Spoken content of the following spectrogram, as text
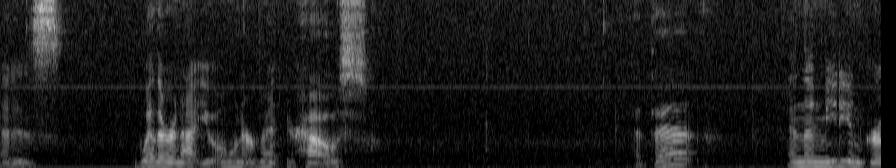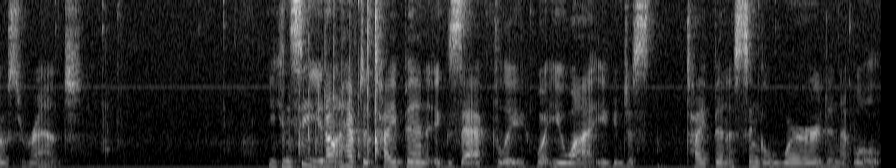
That is whether or not you own or rent your house. Add that. And then median gross rent. You can see you don't have to type in exactly what you want. You can just type in a single word and it will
